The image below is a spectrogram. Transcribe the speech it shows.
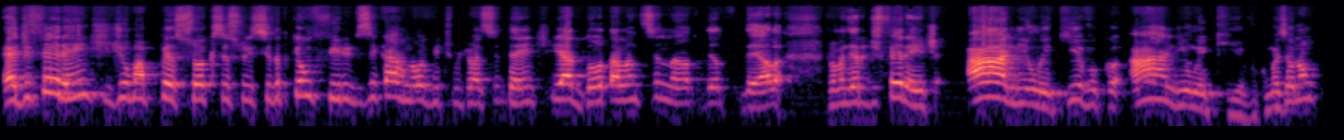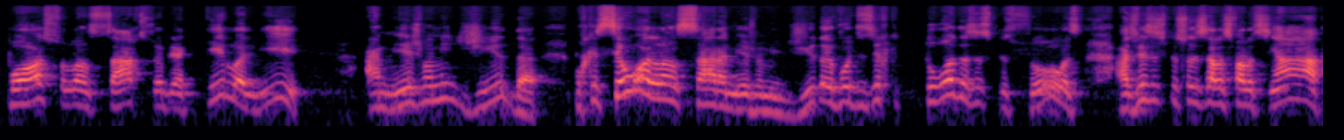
é diferente de uma pessoa que se suicida porque um filho desencarnou vítima de um acidente e a dor está lancinando dentro dela de uma maneira diferente. Há ali um equívoco? Há ali um equívoco, mas eu não posso lançar sobre aquilo ali a mesma medida. Porque se eu lançar a mesma medida, eu vou dizer que todas as pessoas. Às vezes as pessoas elas falam assim: ah,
